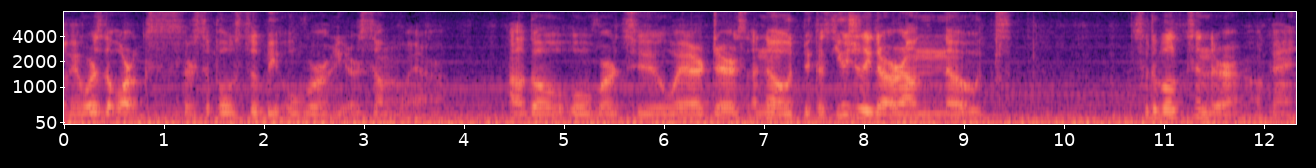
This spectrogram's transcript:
Okay, where's the orcs? They're supposed to be over here somewhere. I'll go over to where there's a node because usually they're around nodes. Suitable tinder, okay.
